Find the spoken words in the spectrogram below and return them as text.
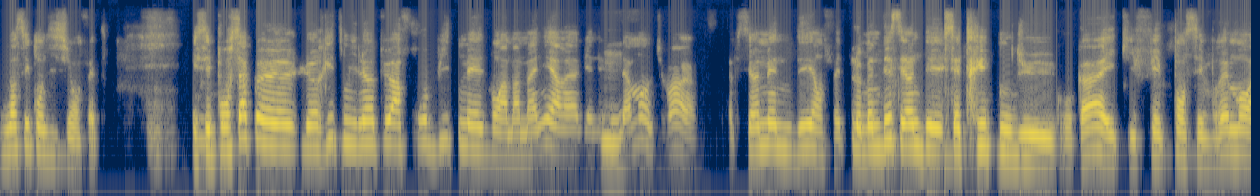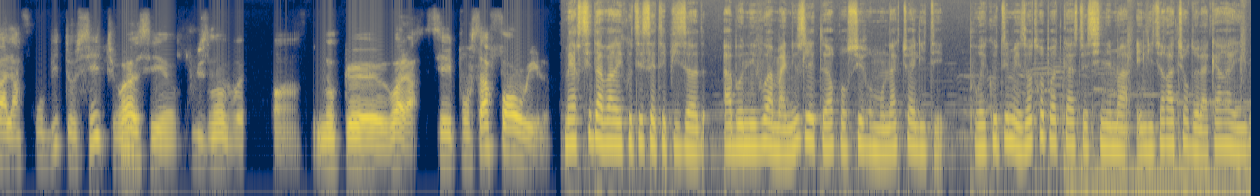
dans ces conditions, en fait. Et c'est pour ça que le rythme, il est un peu afrobeat, mais bon, à ma manière, hein, bien mm. évidemment, tu vois. C'est un mendé, en fait. Le mendé, c'est un des sept rythmes du roca et qui fait penser vraiment à l'afrobeat aussi, tu vois. Mm. C'est un cousin, vraiment. Donc euh, voilà, c'est pour ça For Real. Merci d'avoir écouté cet épisode. Abonnez-vous à ma newsletter pour suivre mon actualité. Pour écouter mes autres podcasts de cinéma et littérature de la Caraïbe,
